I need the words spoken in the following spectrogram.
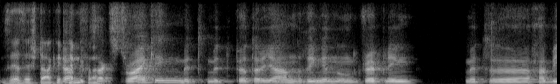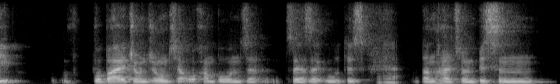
sehr, sehr starke ja, Kämpfer. Wie gesagt, Striking mit, mit Jan, Ringen und Grappling mit äh, Habib. Wobei John Jones ja auch am Boden sehr, sehr, sehr gut ist. Ja. Dann halt so ein bisschen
